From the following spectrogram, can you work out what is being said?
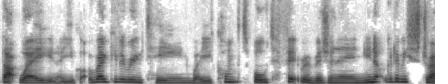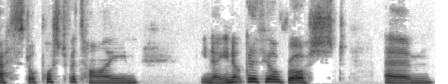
that way, you know, you've got a regular routine where you're comfortable to fit revision in. You're not going to be stressed or pushed for time. You know, you're not going to feel rushed. Um,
